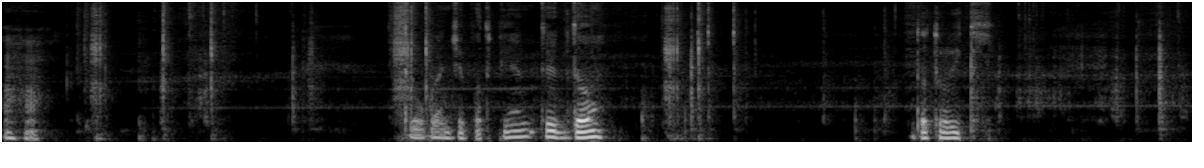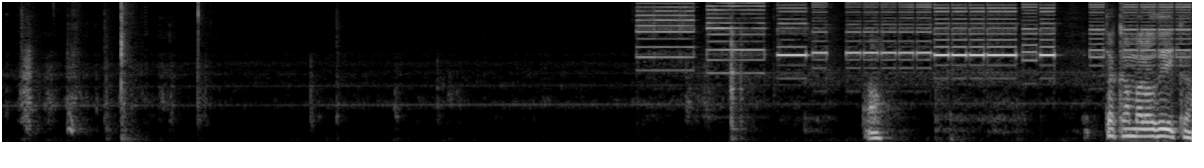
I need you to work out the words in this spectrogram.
Aha. Tu będzie podpięty do do trójki. Taka melodyjka.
